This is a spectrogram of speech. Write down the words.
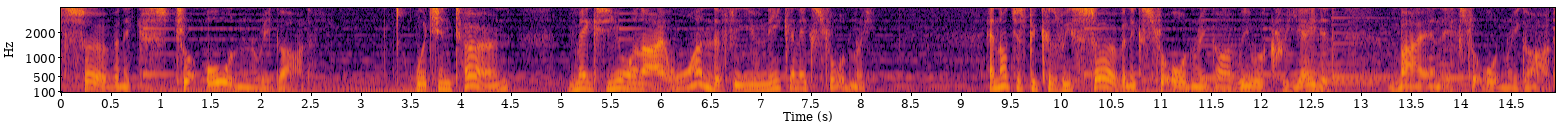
serve an extraordinary God, which in turn makes you and I wonderfully unique and extraordinary. And not just because we serve an extraordinary God, we were created by an extraordinary God.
